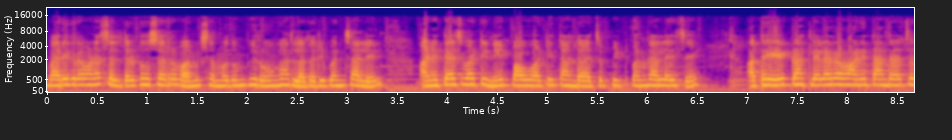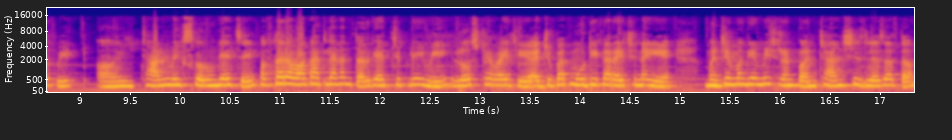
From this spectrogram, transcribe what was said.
बारीक रवा नसेल तर ठोसर रवा मिक्सरमधून फिरवून घातला तरी पण चालेल. आणि त्याच वाटीने पाव वाटी तांदळाचं पीठ पण घालायचे. आता हे घातलेला रवा आणि तांदळाचं पीठ छान मिक्स करून घ्यायचे. फक्त रवा घातल्यानंतर गॅसची फ्लेम ही लोच ठेवायची अजिबात मोठी करायची नाहीये. म्हणजे मग हे मिश्रण पण छान शिजलं जातं.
